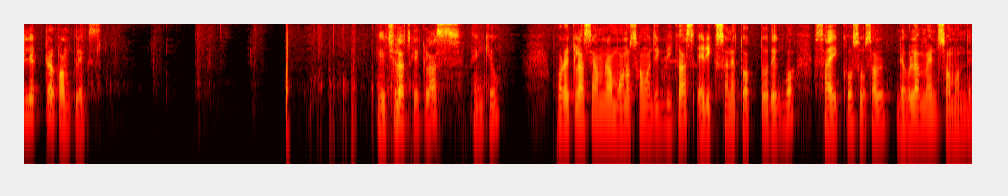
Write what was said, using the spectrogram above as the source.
ইলেকট্রা কমপ্লেক্স। এই ছিল আজকে ক্লাস থ্যাংক ইউ পরের ক্লাসে আমরা মনোসামাজিক বিকাশ এরিকশনের তত্ত্ব দেখব সাইকো সোশ্যাল ডেভেলপমেন্ট সম্বন্ধে।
